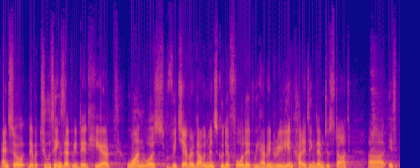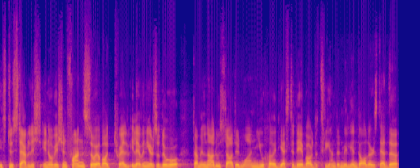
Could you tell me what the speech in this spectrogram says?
and so there were two things that we did here. One was whichever governments could afford it, we have been really encouraging them to start uh, is, is, to establish innovation funds. So about 12, 11 years ago, Tamil Nadu started one. You heard yesterday about the $300 million that the,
